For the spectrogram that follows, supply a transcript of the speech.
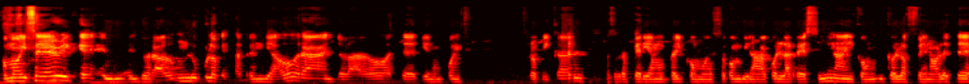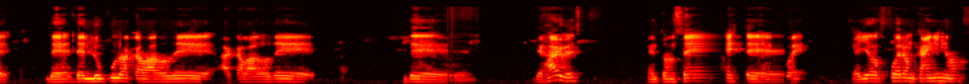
Como dice Eric, el, el dorado es un lúpulo que está trendy ahora, el dorado este, tiene un point tropical. Nosotros queríamos ver cómo eso combinaba con la resina y con, y con los fenoles de, de- del lúpulo acabado de, acabado de, de, de Harvest. Entonces, este, pues, ellos fueron kind enough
